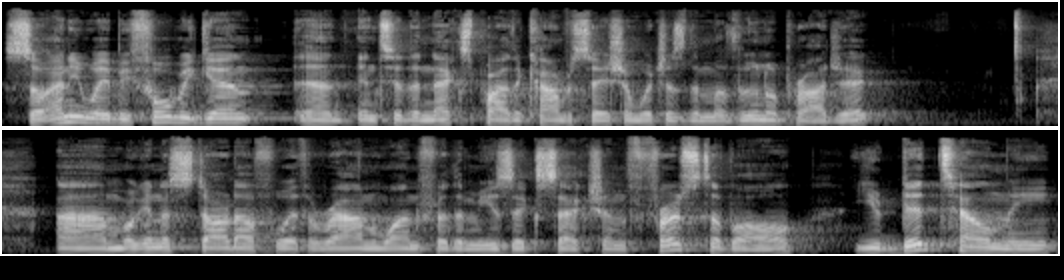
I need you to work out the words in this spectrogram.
So anyway, before we get uh, into the next part of the conversation, which is the Mavuno project, um, we're going to start off with round one for the music section. First of all, you did tell me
